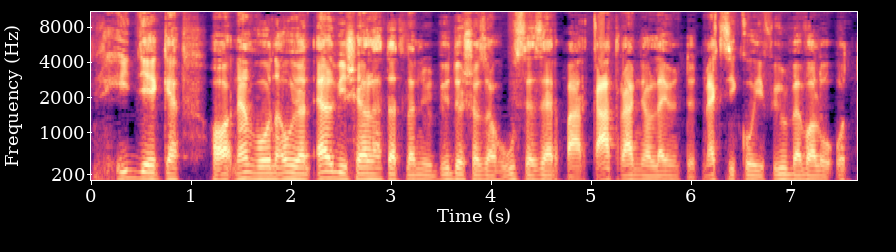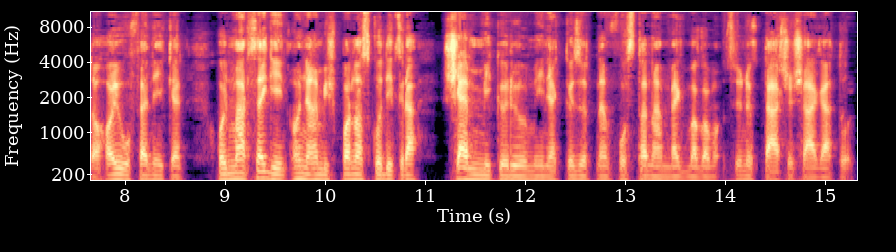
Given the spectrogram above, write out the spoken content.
Higgyék el, ha nem volna olyan elviselhetetlenül büdös az a húszezer pár kátrányjal leöntött mexikói fülbevaló ott a hajófenéken, hogy már szegény anyám is panaszkodik rá, semmi körülmények között nem fosztanám meg magam az önök társaságától.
